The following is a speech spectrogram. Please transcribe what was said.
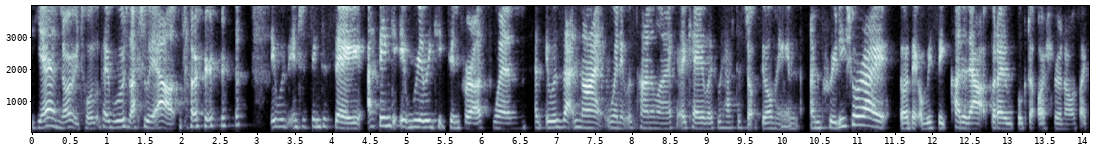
yeah, no, toilet paper was actually out. So it was interesting to see. I think it really kicked in for us when it was that night when it was kind of like, okay, like we have to stop filming. And I'm pretty sure I, or they obviously cut it out, but I looked at Osher and I was like,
